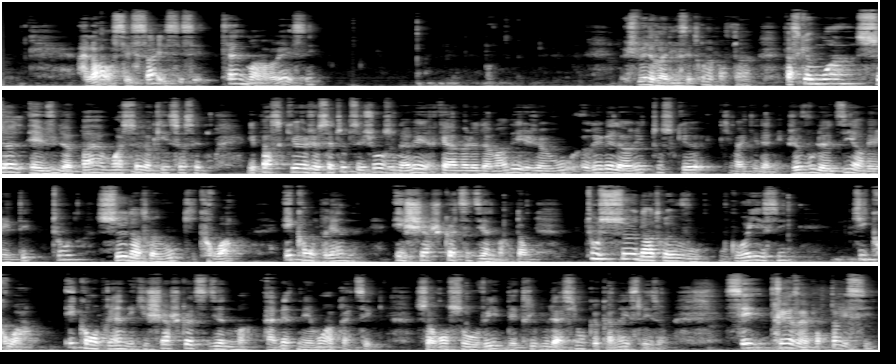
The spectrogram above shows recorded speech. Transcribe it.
Alors, c'est ça ici, c'est tellement vrai ici. Je vais le relire, c'est trop important. Parce que moi seul ai vu le Père, moi seul, ok, ça c'est bon. Et parce que je sais toutes ces choses, vous n'avez qu'à me le demander et je vous révélerai tout ce qui m'a été donné. Je vous le dis en vérité, tous ceux d'entre vous qui croient et comprennent et cherchent quotidiennement. Donc, tous ceux d'entre vous, vous voyez ici, qui croient et comprennent et qui cherchent quotidiennement à mettre mes mots en pratique, seront sauvés des tribulations que connaissent les hommes. C'est très important ici.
